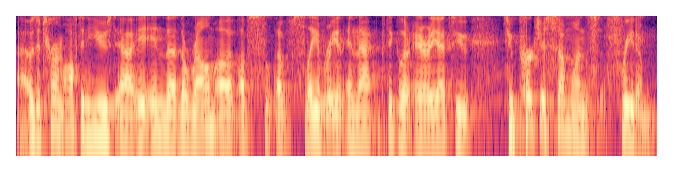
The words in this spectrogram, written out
Uh, it was a term often used uh, in the, the realm of, of, of slavery in, in, that particular area to, to purchase someone's freedom.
